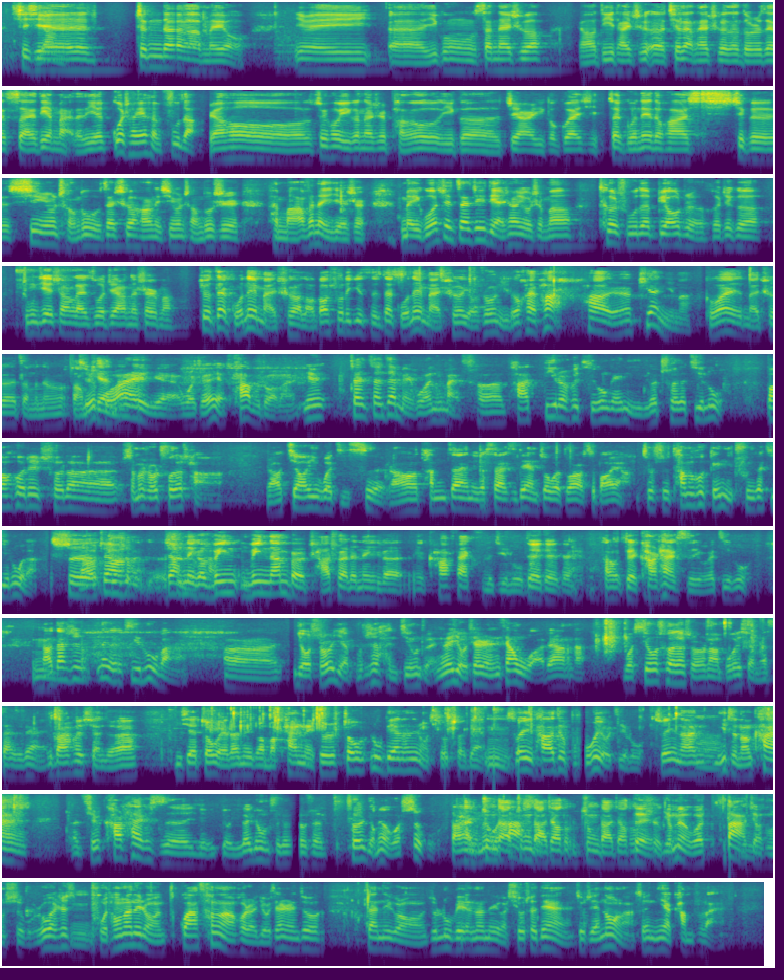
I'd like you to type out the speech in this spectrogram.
这些真的没有，因为呃，一共三台车，然后第一台车呃前两台车呢都是在四 S 店买的，也过程也很复杂。然后最后一个呢是朋友一个这样一个关系，在国内的话，这个信用程度在车行里信用程度是很麻烦的一件事。美国这在这一点上有什么特殊的标准和这个中介商来做这样的事儿吗？就在国内买车，老高说的意思，在国内买车有时候你都害怕，怕人家骗你嘛。国外买车怎么能防其实国？外也，我觉得也差不多吧，因为在在在美国，你买车，他 dealer 会提供给你一个车的记录，包括这车的什么时候出的厂，然后交易过几次，然后他们在那个 4S 店做过多少次保养，就是他们会给你出一个记录的。是然后这样就是那个 VIN Vin number 查出来的那个那个 Carfax 的记录？对对对，他会对 Carfax 有个记录，嗯然后但是那个记录吧，呃，有时候也不是很精准，因为有些人像我这样的，我修车的时候呢，不会选择 4S 店，一般会选择一些周围的那个 mechanic，就是周路边的那种修车店，嗯所以他就不会有记录，所以呢，嗯你只能看。呃，其实 CarTax 有有一个用处就是车有没有过事故，当然重大重大交通重大交通对事，故有没有过大交通事故？如果是嗯普通的那种刮蹭啊，或者有些人就在那种就路边的那个修车店就直接弄了，所以你也看不出来。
